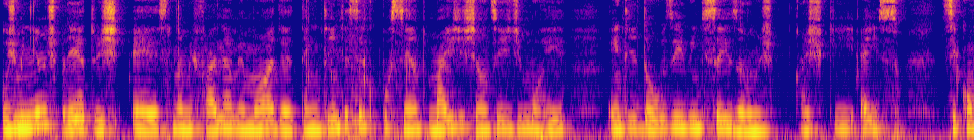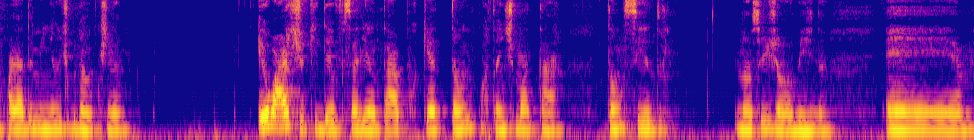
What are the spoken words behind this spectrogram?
Os meninos pretos, é, se não me falha a memória, têm 35% mais de chances de morrer entre 12 e 26 anos. Acho que é isso, se comparado a meninos brancos, né? Eu acho que devo salientar porque é tão importante matar tão cedo nossos jovens, né? É,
